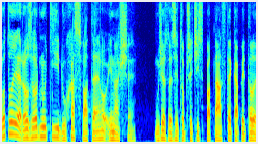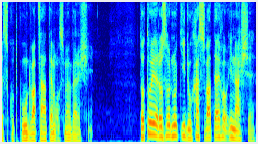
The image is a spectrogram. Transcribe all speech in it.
Toto je rozhodnutí Ducha Svatého i naše. Můžete si to přečíst v 15. kapitole skutků 28. verši. Toto je rozhodnutí Ducha Svatého i naše.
